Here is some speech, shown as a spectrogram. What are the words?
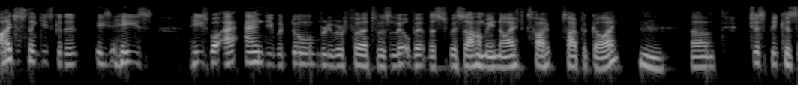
I just think he's going to he's, he's he's what Andy would normally refer to as a little bit of a Swiss Army knife type type of guy. Hmm. Um, just because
